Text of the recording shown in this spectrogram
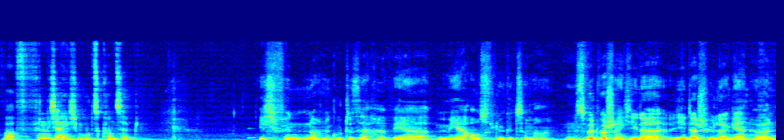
war, finde ich, eigentlich ein gutes Konzept. Ich finde noch eine gute Sache wäre, mehr Ausflüge zu machen. Das wird wahrscheinlich jeder, jeder Schüler gern hören,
